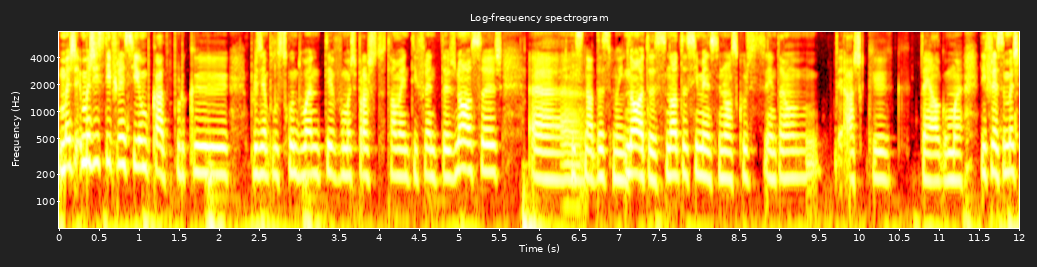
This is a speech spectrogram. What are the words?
mas, mas isso diferencia um bocado, porque, por exemplo, o segundo ano teve umas praxes totalmente diferentes das nossas. ah, Isso nota-se muito. Nota-se, nota-se imenso no nosso curso, então acho que tem alguma diferença. Mas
